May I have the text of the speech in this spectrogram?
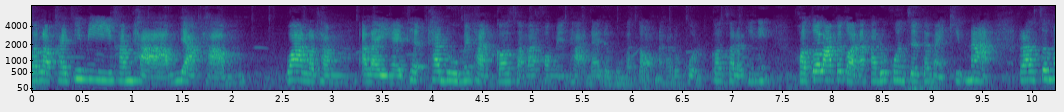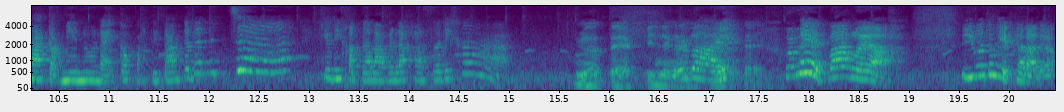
สำหรับใครที่มีคำถามอยากถาม ว่าเราทำอะไรยังไงถ้าถ้าดูไม่ทันก็สามารถคอมเมนต์ถามได้เดี๋ยวผมมาตอบนะคะทุกคนก็สำหรับที่นี้ ขอตัวลาไปก่อนนะคะ ทุกคนเจอกันใหม่คลิปหน้า เราจะมากับเมนูไหนก็ฝากติดตามกันด้วยนะจ๊ะคลิปนี้ขอตัวลาไปแล้วค่ะสวัสดีค่ะเหงื่อแตกกินยังไงบ๊ายบายเหงื่อแตกมันเผ็ดมากเลยอะนี่ว่าจะเผ็ดขนาดเนี้ย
